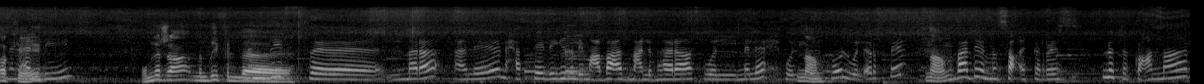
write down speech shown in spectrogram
okay. وبنرجع بنضيف ال بنضيف آه، المرق عليه. لحتى يغلي مع بعض مع البهارات والملح نعم. والفلفل والقرفة. نعم. بعدين بنسقط الرز بنتركه على النار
